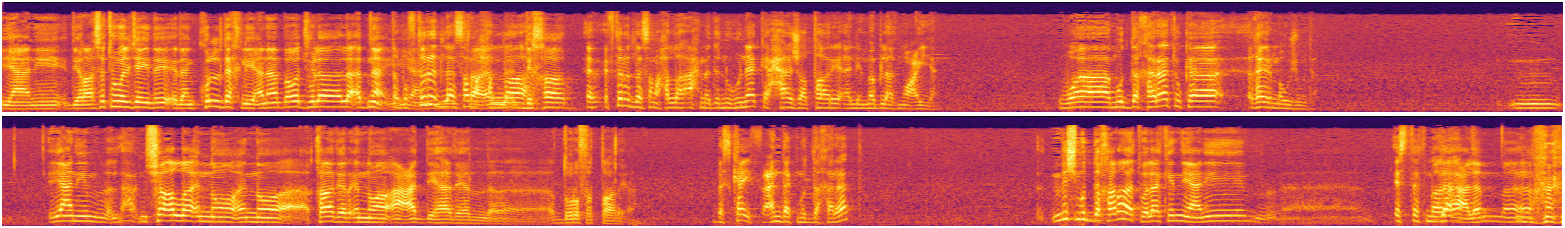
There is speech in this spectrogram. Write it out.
يعني دراستهم الجيدة اذا كل دخلي أنا بوجهه لأبنائي. طب يعني افترض لا سمح الله فالادخار افترض لا سمح الله أحمد أنه هناك حاجة طارئة لمبلغ معين. ومدخراتك غير موجودة. يعني إن شاء الله إنه إنه قادر إنه أعدي هذه ال- الظروف الطارئة. بس كيف؟ عندك مدخرات؟ مش مدخرات ولكن يعني استثمارات؟ لا أعلم.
